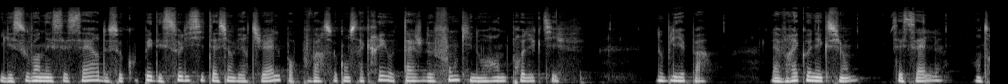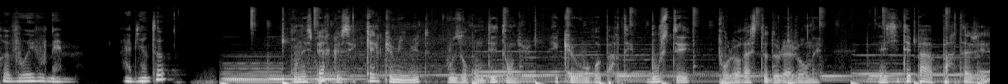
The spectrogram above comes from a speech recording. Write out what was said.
Il est souvent nécessaire de se couper des sollicitations virtuelles pour pouvoir se consacrer aux tâches de fond qui nous rendent productifs. N'oubliez pas, la vraie connexion, c'est celle entre vous et vous-même. À bientôt. On espère que ces quelques minutes vous auront détendu et que vous repartez boosté pour le reste de la journée. N'hésitez pas à partager,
